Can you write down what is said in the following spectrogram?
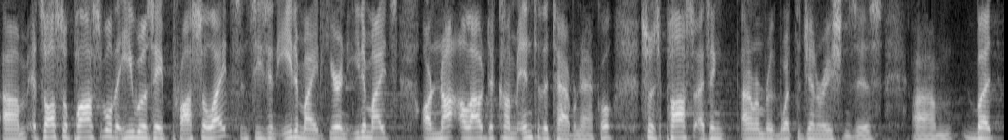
Um, it's also possible that he was a proselyte since he's an Edomite here and Edomites are not allowed to come into the tabernacle. So it's possible, I think, I don't remember what the generations is, um, but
